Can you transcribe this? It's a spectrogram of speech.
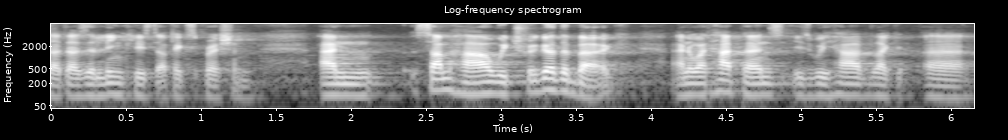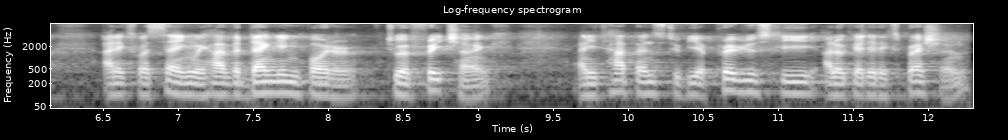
that has a linked list of expression. And somehow we trigger the bug, and what happens is we have, like uh, Alex was saying, we have a dangling pointer to a free chunk, and it happens to be a previously allocated expression,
